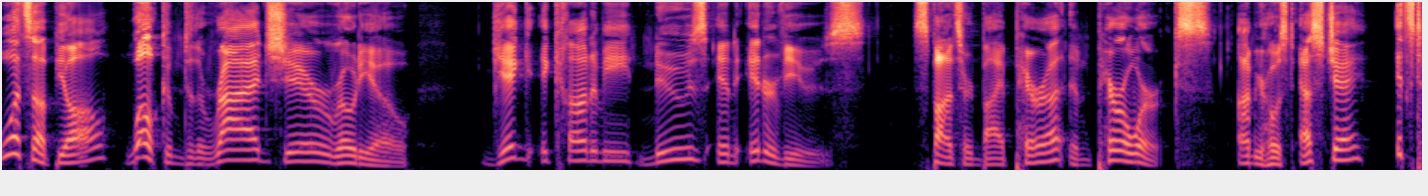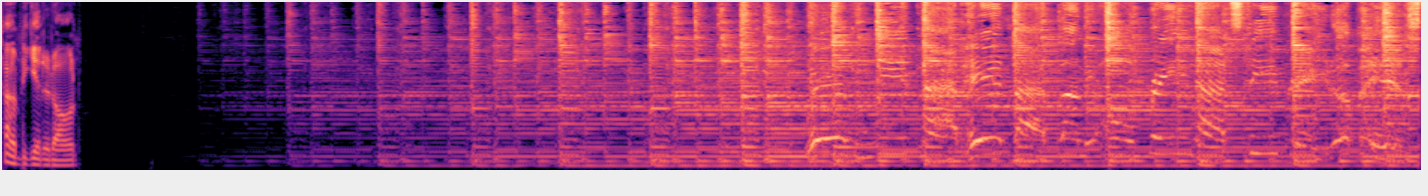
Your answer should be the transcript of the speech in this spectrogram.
What's up, y'all? Welcome to the Rideshare Rodeo, gig economy news and interviews, sponsored by Para and ParaWorks. I'm your host, SJ. It's time to get it on. Well, on up ahead,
